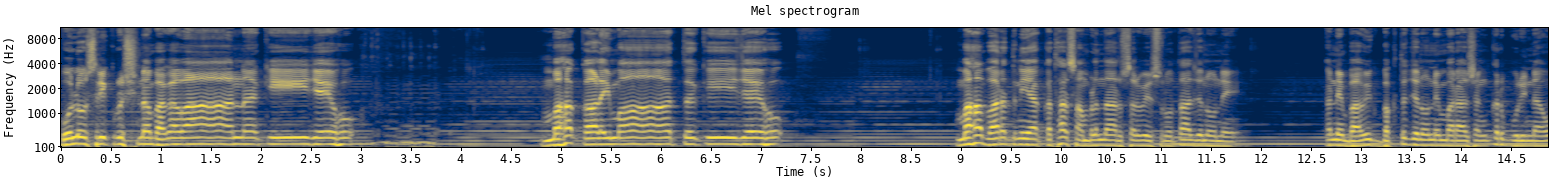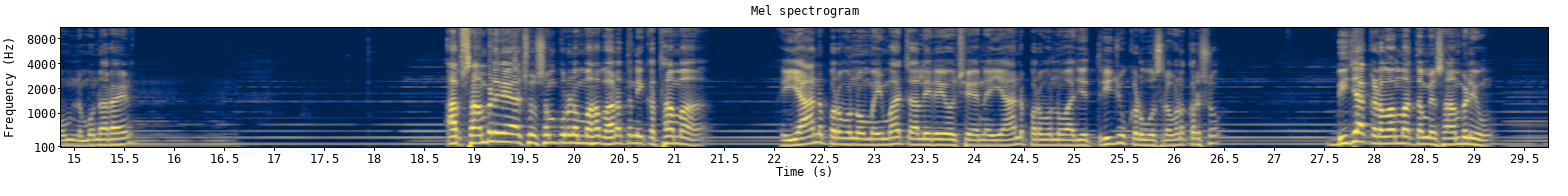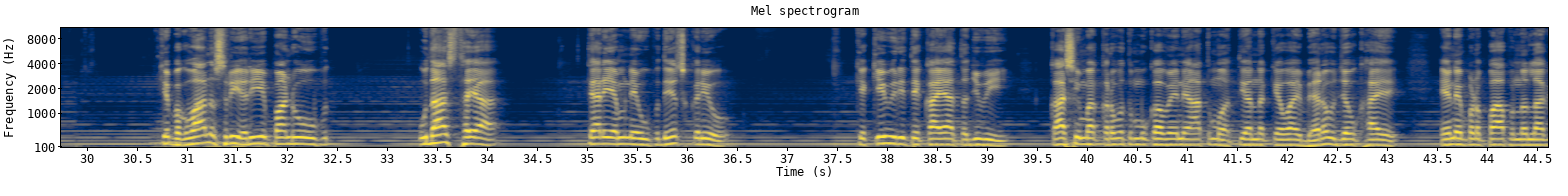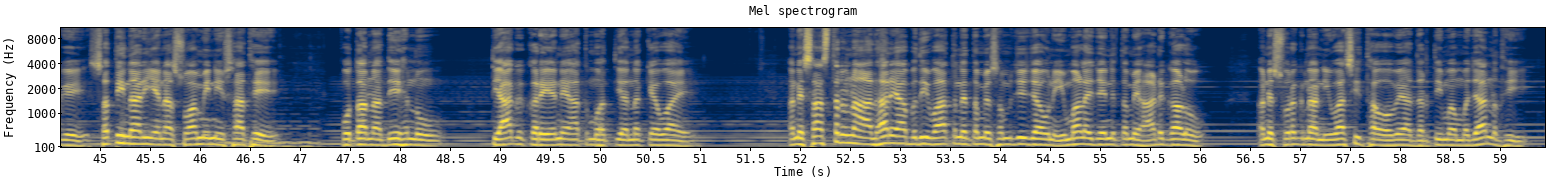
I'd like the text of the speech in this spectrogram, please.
બોલો શ્રી કૃષ્ણ ભગવાન કી જય હો. મહાકાળી માત કી જય હો. મહાભારતની આ કથા સાંભળનાર સર્વે શ્રોતાજનોને અને ભાવિક ભક્તજનોને મારા શંકરપુરીના ઓમ નમો નારાયણ. આપ સાંભળી રહ્યા છો સંપૂર્ણ મહાભારતની કથામાં યાન પર્વનો મહિમા ચાલી રહ્યો છે અને યાન પર્વનું આજે ત્રીજું કડવો શ્રવણ કરશો. બીજા કડવામાં તમે સાંભળ્યું કે ભગવાન શ્રી હરિએ પાંડવો ઉદાસ થયા ત્યારે એમને ઉપદેશ કર્યો કે કેવી રીતે કાયા તજવી, કાશીમાં કરવત મુકાવે એને આત્મહત્યા ન કહેવાય, ભૈરવ જવ ખાય, એને પણ પાપ ન લાગે. સતી નારી એના સ્વામીની સાથે પોતાના દેહનો ત્યાગ કરે એને આત્મહત્યા ન કહેવાય. અને શાસ્ત્રના આધારે આ બધી વાતને તમે સમજી જાઓ ને, હિમાલય જઈને તમે હાડ ગાળો અને સ્વર્ગના નિવાસી થાઓ, હવે આ ધરતીમાં મજા નથી.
